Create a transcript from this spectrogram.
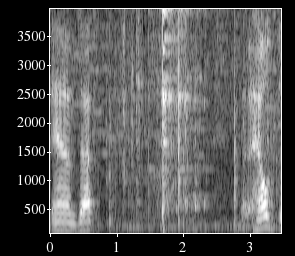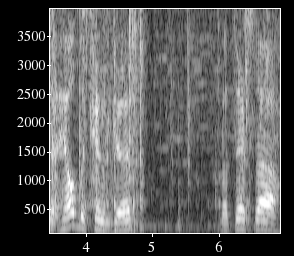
and that held held the coon good, but this uh,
